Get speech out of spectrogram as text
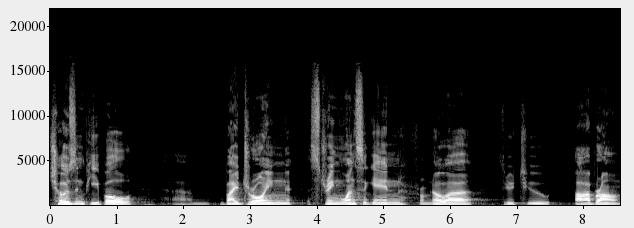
chosen people um, by drawing a string once again from Noah through to Abram.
